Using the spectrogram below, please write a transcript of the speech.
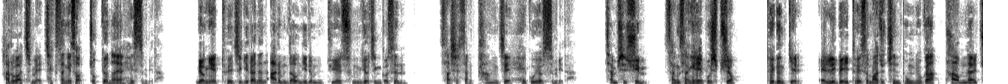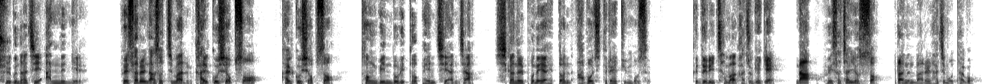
하루아침에 책상에서 쫓겨나야 했습니다. 명예퇴직이라는 아름다운 이름 뒤에 숨겨진 것은 사실상 강제 해고였습니다. 잠시 쉼, 상상해 보십시오. 퇴근길, 엘리베이터에서 마주친 동료가 다음날 출근하지 않는 일. 회사를 나섰지만 갈 곳이 없어, 갈 곳이 없어 텅 빈 놀이터 벤치에 앉아 시간을 보내야 했던 아버지들의 뒷모습. 그들이 차마 가족에게 나 회사 잘렸어 라는 말을 하지 못하고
